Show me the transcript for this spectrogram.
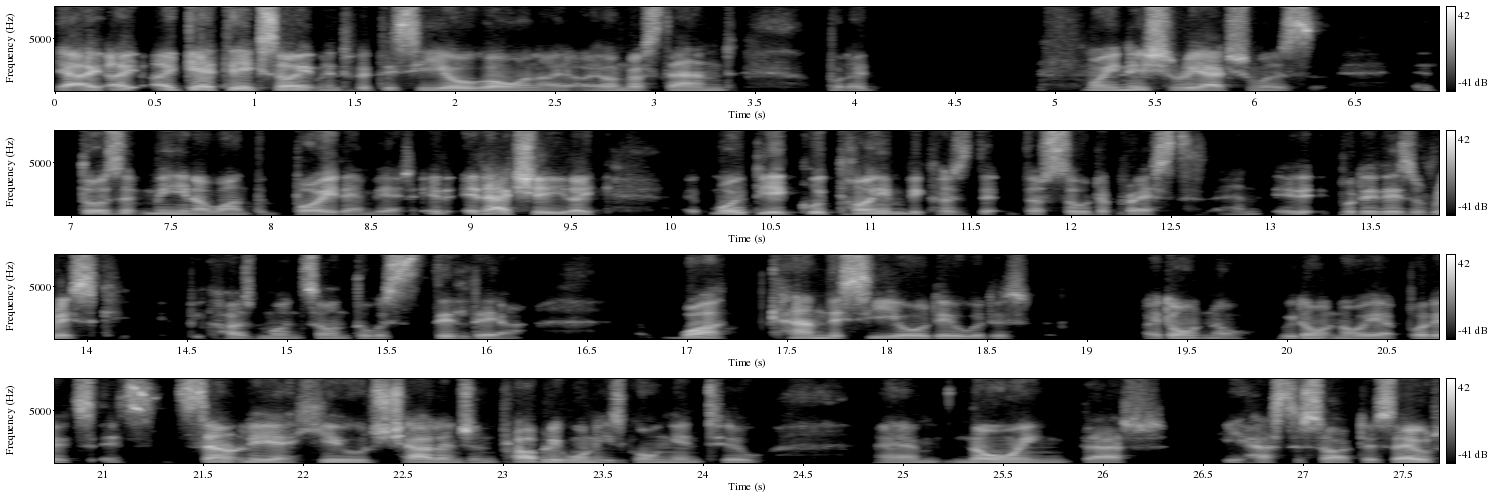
Yeah, I, I, I get the excitement with the CEO going. I, I understand, but I, my initial reaction was, it doesn't mean I want to buy them yet. It it actually like it might be a good time because they're so depressed, and it, but it is a risk because Monsanto is still there. What can the CEO do with it? I don't know. We don't know yet, but it's it's certainly a huge challenge and probably one he's going into, um, knowing that he has to sort this out.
